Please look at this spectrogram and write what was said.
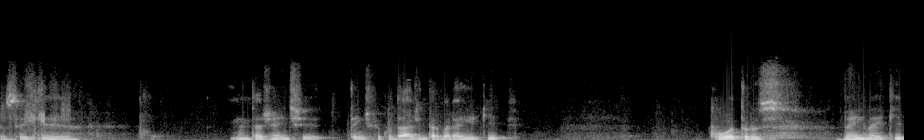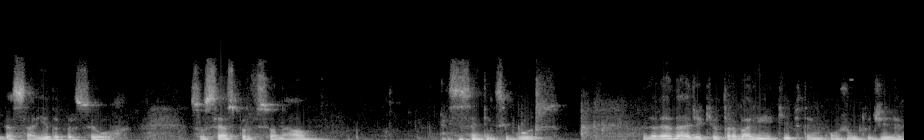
Eu sei que muita gente tem dificuldade em trabalhar em equipe, outros veem na equipe a saída para o seu sucesso profissional, se sentem seguros, mas a verdade é que o trabalho em equipe tem um conjunto de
